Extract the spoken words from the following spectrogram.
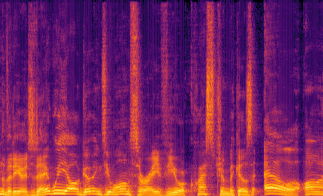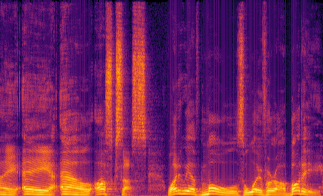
the video today, we are going to answer a viewer question because L-I-A-L asks us, why do we have moles all over our body?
